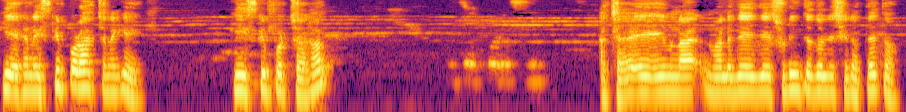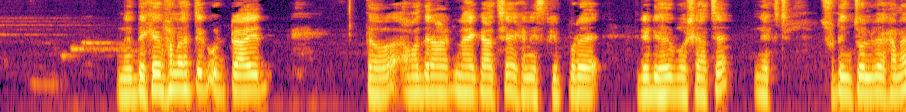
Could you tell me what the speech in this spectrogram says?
কি, এখানে স্ক্রিপ্ট পড়া হচ্ছে নাকি? কি স্ক্রিপ্ট পড়ছো এখন? আচ্ছা এই মানে যে যে শুটিংটা চলছে সেটা, তাই তো? মানে দেখে মনে হচ্ছে খুব টাইট তো আমাদের আর্ট নায়িকা আছে, এখানে স্ক্রিপ্ট পড়ে রেডি হয়ে বসে আছে। নেক্সট শুটিং চলবে এখানে।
